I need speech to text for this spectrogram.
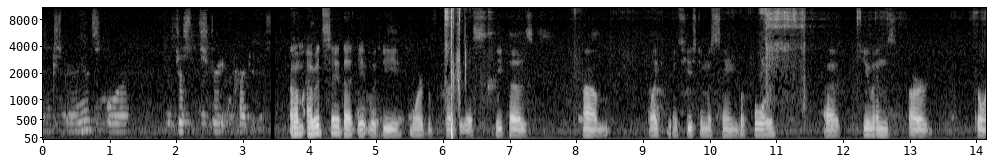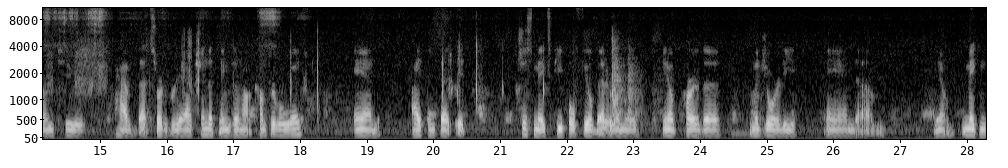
inexperience or just straight prejudice? Um, I would say that it would be more of a prejudice because, um, like Miss Houston was saying before, uh, humans are going to have that sort of reaction to things they're not comfortable with. And I think that it just makes people feel better when they're, you know, part of the majority and, um, you know, making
